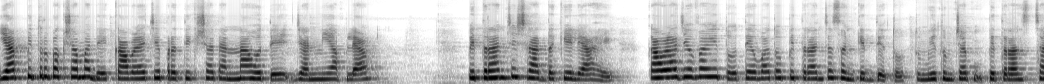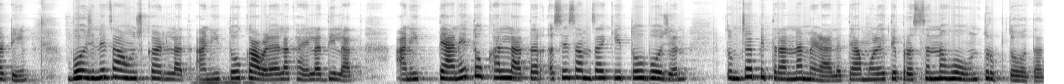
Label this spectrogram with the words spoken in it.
या पितृपक्षामध्ये कावळ्याची प्रतीक्षा त्यांना होते ज्यांनी आपल्या पितरांचे श्राद्ध केले आहे. कावळा जेव्हा येतो तेव्हा तो पित्रांचा संकेत देतो. तुम्ही तुमच्या पित्रांसाठी भोजनेचा अंश काढलात आणि तो कावळ्याला खायला दिलात आणि त्याने तो खाल्ला तर असे समजा की तो भोजन तुमच्या पितरांना मिळालं. त्यामुळे ते प्रसन्न होऊन तृप्त होतात.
